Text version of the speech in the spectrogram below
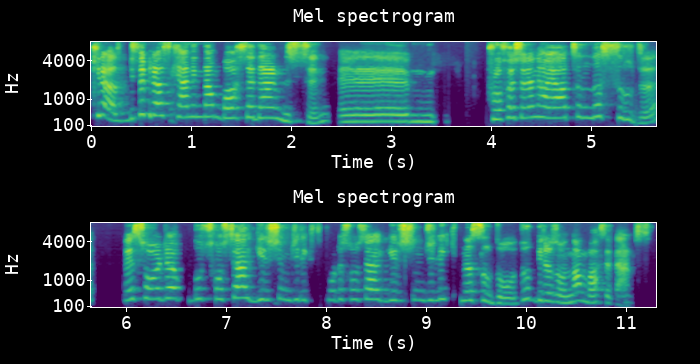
Kiraz bize biraz kendinden bahseder misin? E, profesyonel hayatın nasıldı? Ve sonra bu sosyal girişimcilik, sporda sosyal girişimcilik nasıl doğdu? Biraz ondan bahseder misin?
